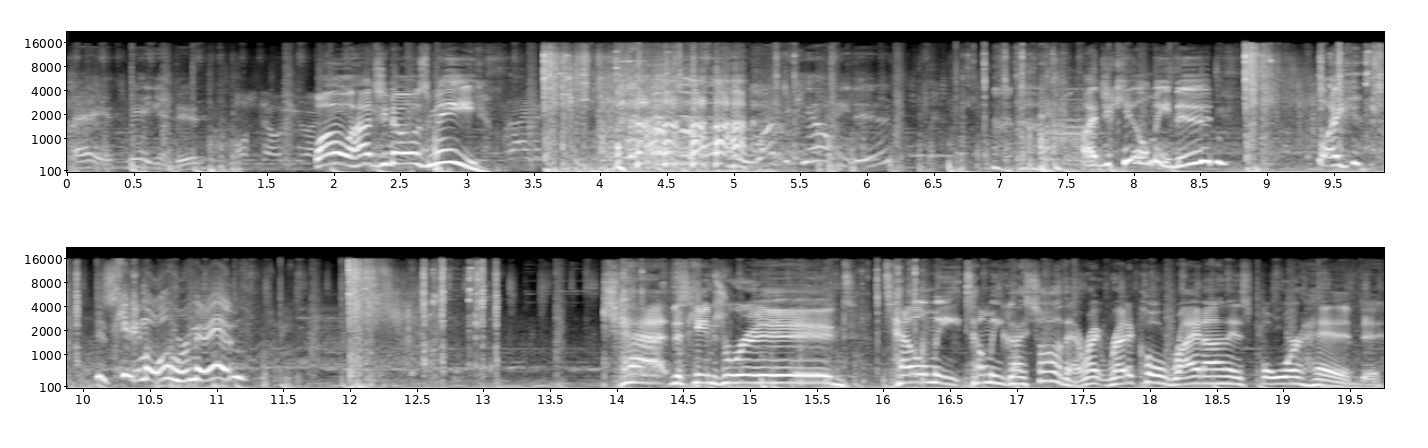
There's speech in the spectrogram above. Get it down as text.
hey, it's me again, dude. Whoa! How'd you know it was me? Why'd you kill me, dude? Why'd you kill me, dude? Like, this game over, man. Chat, this game's rigged. Tell me, tell me you guys saw that, right? Reticle right on his forehead.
